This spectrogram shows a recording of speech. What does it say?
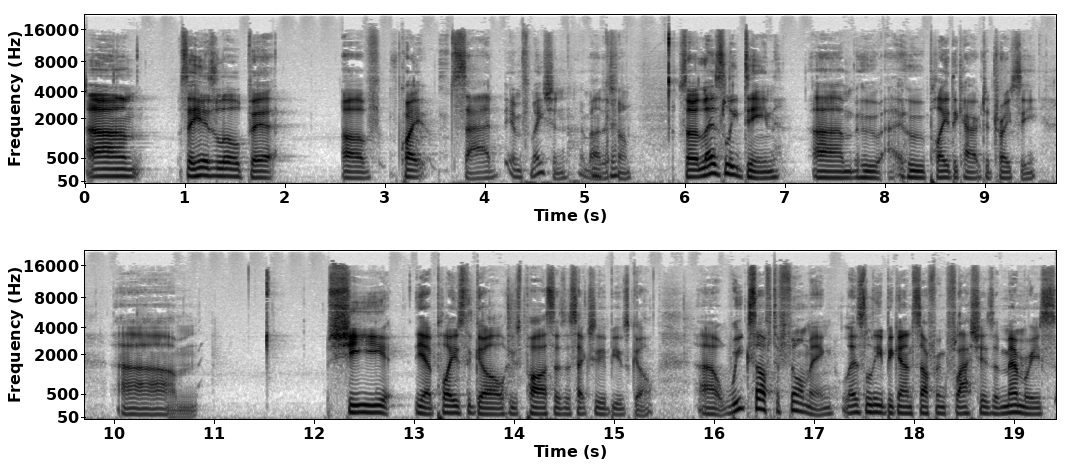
Um, so here's a little bit of quite sad information about this film. So Lezlie Deane, um, who who played the character Tracy, um, she yeah plays the girl who's passed as a sexually abused girl. Uh, weeks after filming, Lezlie began suffering flashes of memories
